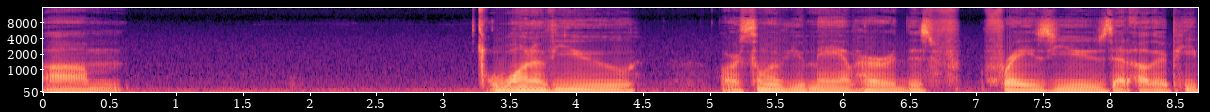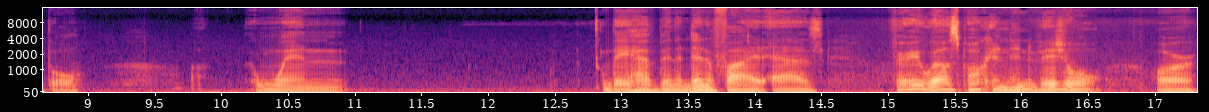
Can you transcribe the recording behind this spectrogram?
Um, one of you or some of you may have heard this f- phrase used at other people when they have been identified as very well spoken individual or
